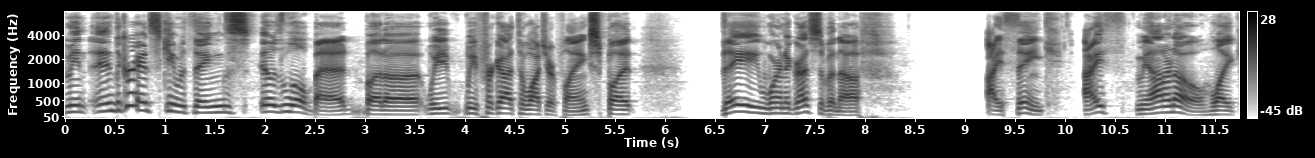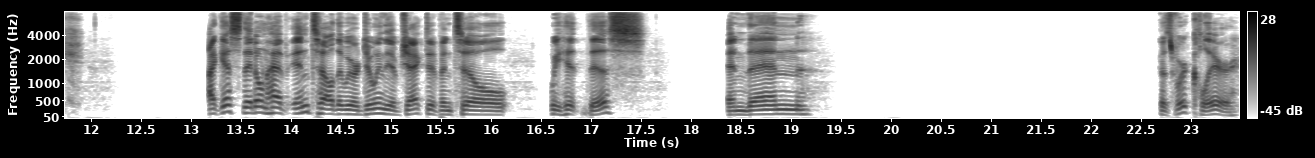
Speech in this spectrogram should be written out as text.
mean, in the grand scheme of things, it was a little bad, but uh, we we forgot to watch our flanks, but they weren't aggressive enough. I think. I th I mean, I don't know. Like, I guess they don't have intel that we were doing the objective until we hit this, and then because we're clear.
